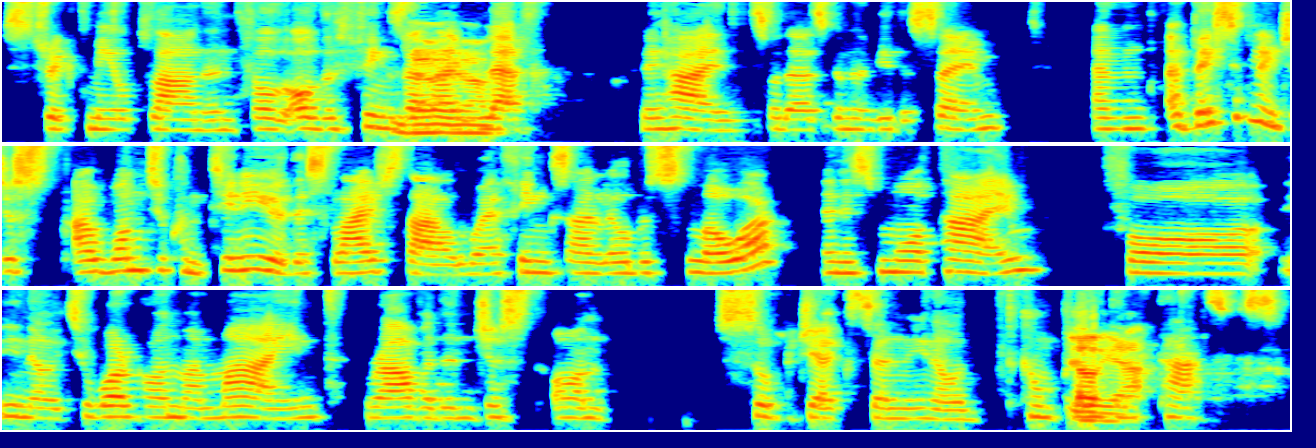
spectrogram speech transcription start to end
strict meal plan and all, all the things that yeah, i've yeah. left behind. So that's going to be the same. And i basically just i want to continue this lifestyle where things are a little bit slower and it's more time for you know to work on my mind rather than just on subjects and you know oh, completing oh, yeah. tasks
